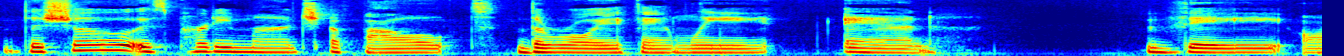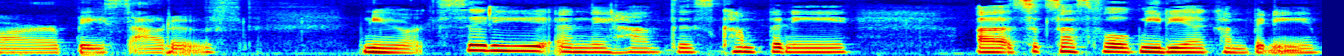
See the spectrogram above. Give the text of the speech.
the show is pretty much about the Roy family and they are based out of New York City and they have this company, a successful media company,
